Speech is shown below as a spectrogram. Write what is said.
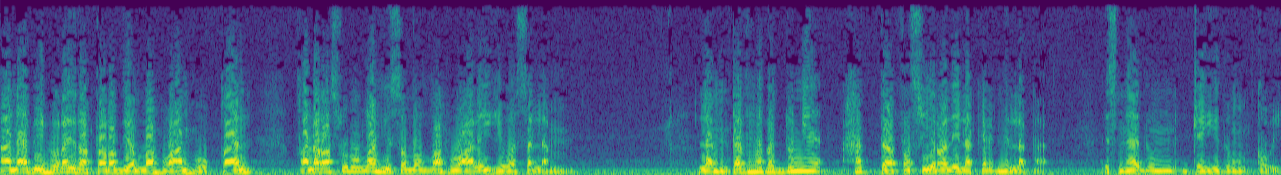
عن أبي هريرة رضي الله عنه قال قال رسول الله صلى الله عليه وسلم لم تذهب الدنيا حتى تصير للك ابن اللك. إسناد جيد قوي.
